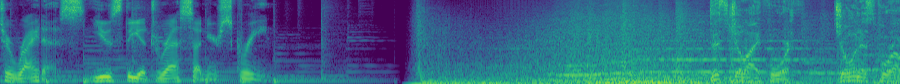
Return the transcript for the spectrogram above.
To write us, use the address on your screen. This July 4th, join us for a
